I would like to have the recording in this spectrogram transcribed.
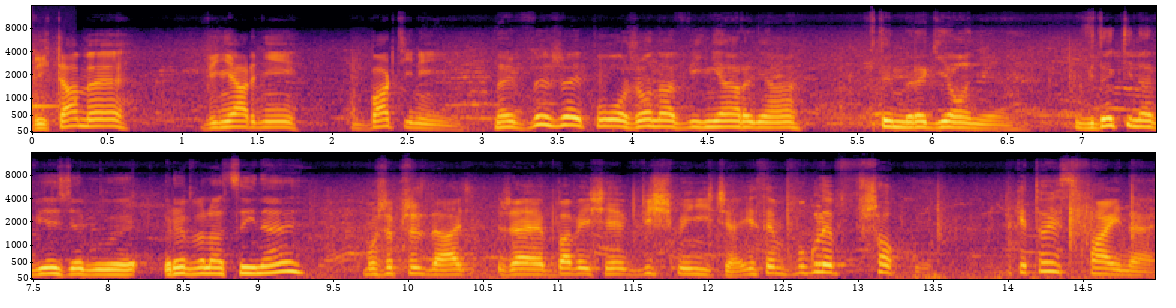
Witamy w winiarni Bartini. Najwyżej położona winiarnia w tym regionie. Widoki na wjeździe były rewelacyjne. Muszę przyznać, że bawię się wyśmienicie. Jestem w ogóle w szoku. Jakie to jest fajne.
